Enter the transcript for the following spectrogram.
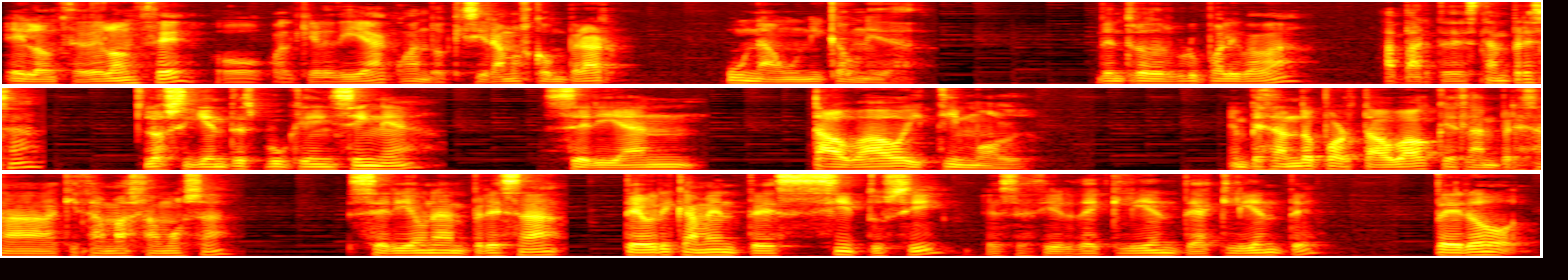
el 11 del 11 o cualquier día cuando quisiéramos comprar una única unidad. Dentro del grupo Alibaba, aparte de esta empresa, los siguientes buques insignia serían Taobao y Tmall. Empezando por Taobao, que es la empresa quizá más famosa, sería una empresa teóricamente C2C, es decir, de cliente a cliente, pero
